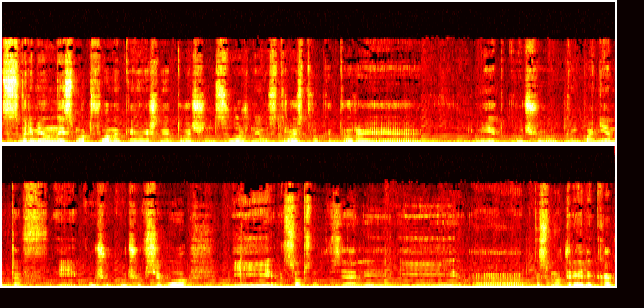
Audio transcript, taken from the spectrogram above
Современные смартфоны, конечно, это очень сложные устройства, которые имеют кучу компонентов и кучу-кучу всего. И, собственно, взяли и э, посмотрели, как,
